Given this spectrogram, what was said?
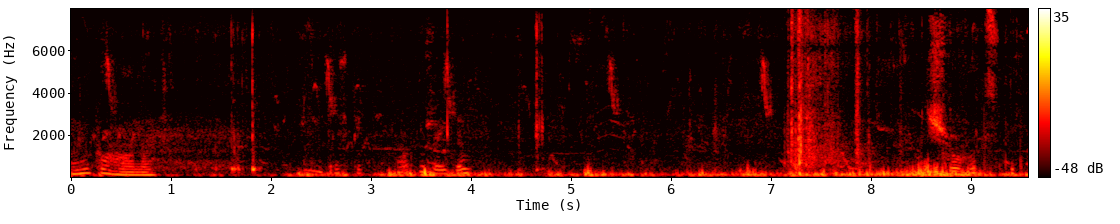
Непогано. Ну, Трошки. Уже йде. Чого це тут?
